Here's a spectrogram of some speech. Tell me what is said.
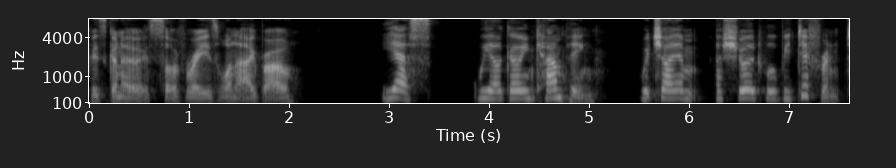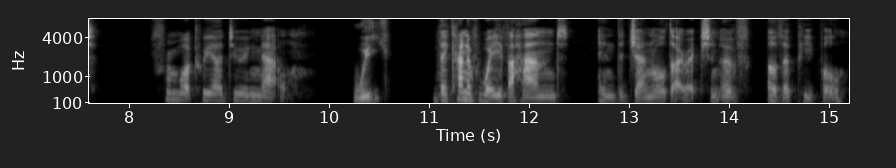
Is gonna sort of raise one eyebrow. Yes, we are going camping, which I am assured will be different from what we are doing now. We They kind of wave a hand in the general direction of other people.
